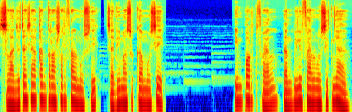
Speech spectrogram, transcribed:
Selanjutnya saya akan transfer file musik, jadi masuk ke musik. Import file dan pilih file musiknya.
